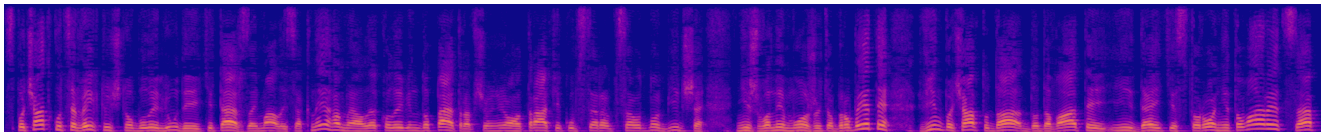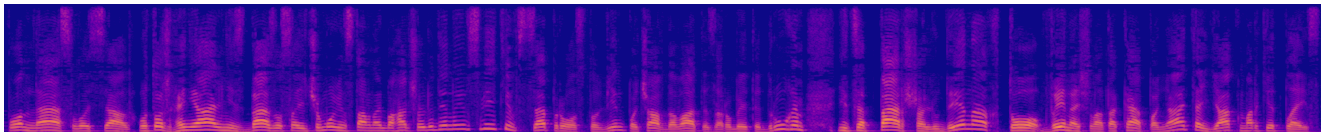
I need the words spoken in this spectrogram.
Спочатку це виключно були люди, які теж займалися книгами, але коли він допетрав, що у нього трафіку все, все одно більше, ніж вони можуть обробити, він почав туди додавати і деякі сторонні товари. Це понеслося. Отож, геніальність Безоса і чому він став найбагатшою людиною в світі, все просто. Він почав давати заробити другим, і це перша людина, хто винайшла таке поняття як маркетплейс.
